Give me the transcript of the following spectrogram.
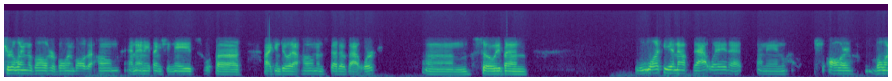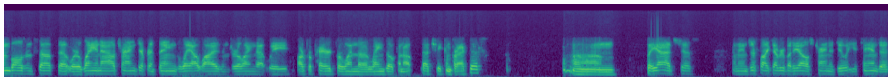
drilling of all her bowling balls at home and anything she needs. Uh, I can do it at home instead of at work. Um, so we've been lucky enough that way that I mean, all our bowling balls and stuff that we're laying out, trying different things layout wise and drilling that we are prepared for when the lanes open up that she can practice. Um, but yeah, it's just, I mean, just like everybody else, trying to do what you can to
